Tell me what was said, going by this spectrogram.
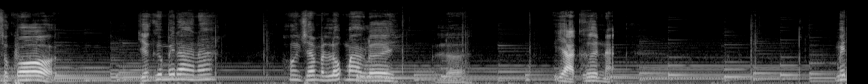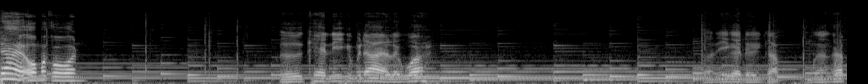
สควอยังขึ้นไม่ได้นะ ห้องฉันมันรกมากเลยเหรออยากขึ้นอะไม่ได้ออกมาก่อน เออแค่นี้ก็ไม่ได้อะไรวะตอนนี้ก็เดินกลับเมืองครับ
